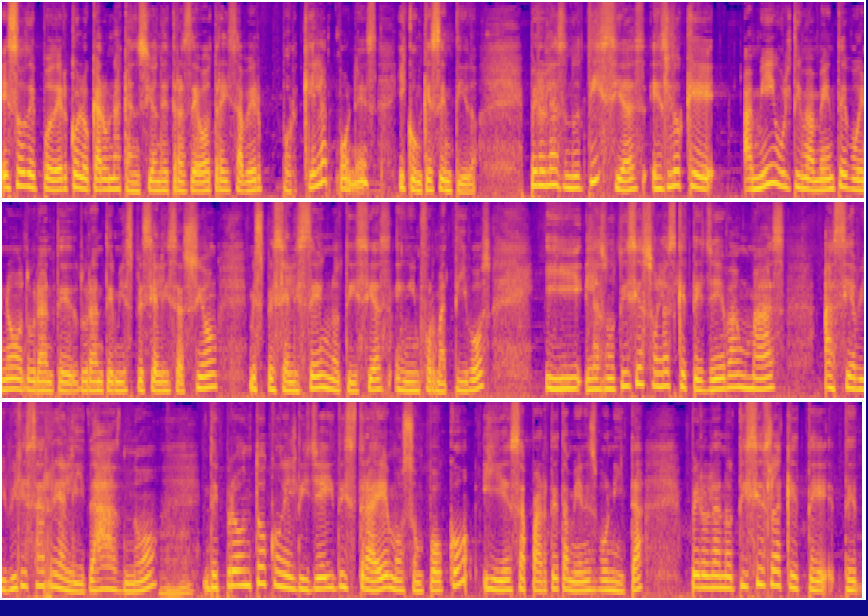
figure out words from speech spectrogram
Eso de poder colocar una canción detrás de otra y saber por qué la pones y con qué sentido. Pero las noticias es lo que a mí últimamente, bueno, durante, durante mi especialización me especialicé en noticias, en informativos, y las noticias son las que te llevan más hacia vivir esa realidad, ¿no? De pronto con el DJ distraemos un poco y esa parte también es bonita, pero la noticia es la que te, te,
